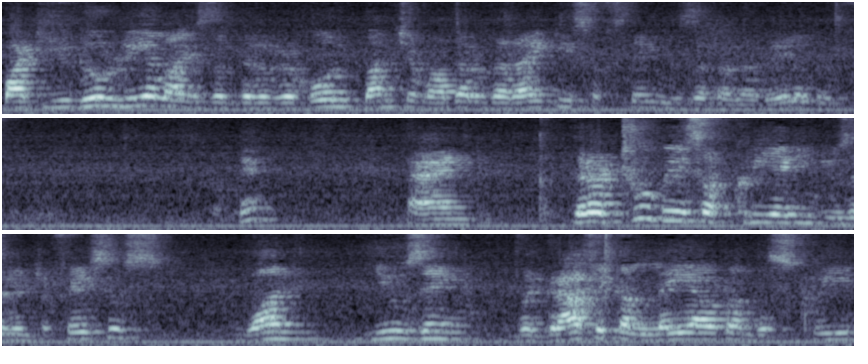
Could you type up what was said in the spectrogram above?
But you do realize that there are a whole bunch of other varieties of things that are available for you. Okay? And there are two ways of creating user interfaces. One, using the graphical layout on the screen,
